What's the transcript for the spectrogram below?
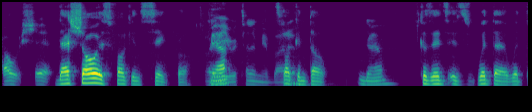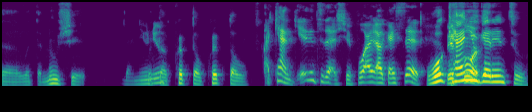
Oh shit. That show is fucking sick, bro. Oh, yeah, Yeah. you were telling me It's about it. fucking dope. Yeah. Cause it's it's with the with the with the new shit. That new with new. the crypto crypto. I can't get into that shit. Fool. I, like I said, What can you get into?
